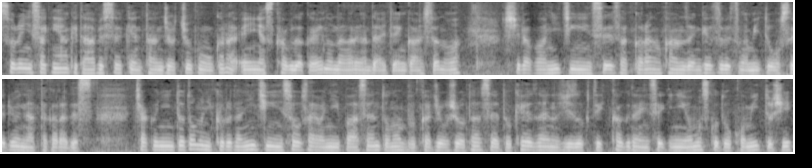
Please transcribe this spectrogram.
それに先駆けた安倍政権誕生直後から円安株高への流れが大転換したのは白川日銀政策からの完全決別が見通せるようになったからです。着任とともに黒田日銀総裁は2%の物価上昇達成と経済の持続的拡大に責任を持つことをコミットし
